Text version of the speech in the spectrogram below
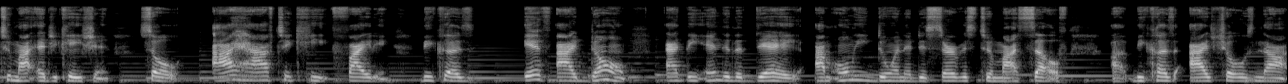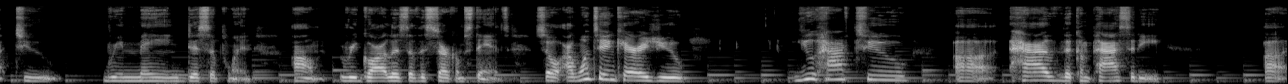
to my education. So I have to keep fighting because if I don't, at the end of the day, I'm only doing a disservice to myself uh, because I chose not to remain disciplined, um, regardless of the circumstance. So I want to encourage you. You have to uh, have the capacity. Uh,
